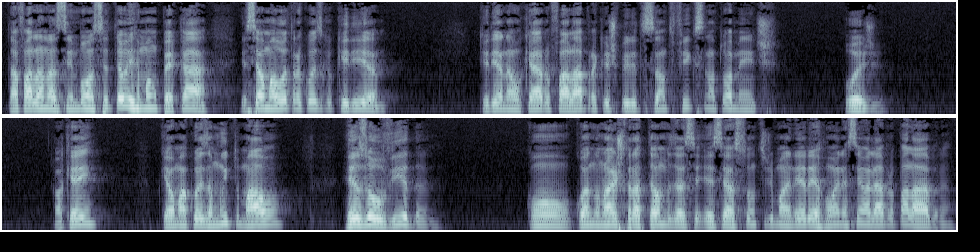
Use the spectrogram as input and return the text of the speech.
Está falando assim: bom, se teu irmão pecar, isso é uma outra coisa que eu queria. Queria não, quero falar para que o Espírito Santo fixe na tua mente hoje. Ok? Porque é uma coisa muito mal resolvida com, quando nós tratamos esse, esse assunto de maneira errônea, sem olhar para a palavra.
